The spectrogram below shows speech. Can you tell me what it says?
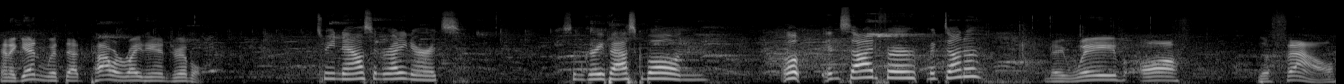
and again with that power right-hand dribble. Between Naus and Renninger, it's some great basketball. And oh, inside for McDonough. They wave off the foul.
